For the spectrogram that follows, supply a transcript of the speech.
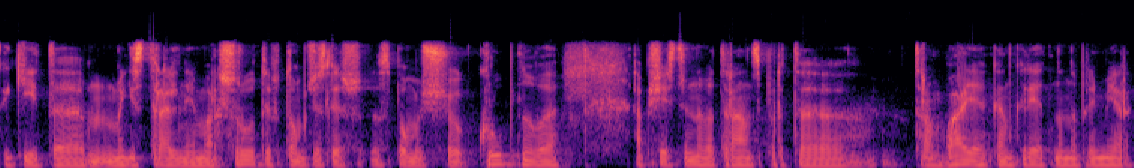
какие-то магистральные маршруты, в том числе с помощью крупного общественного транспорта, трамвая конкретно, например,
